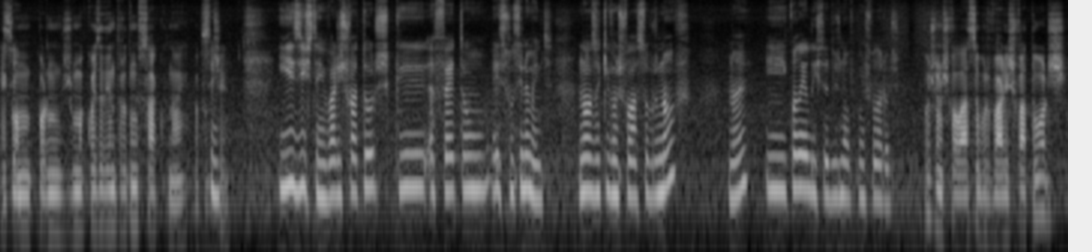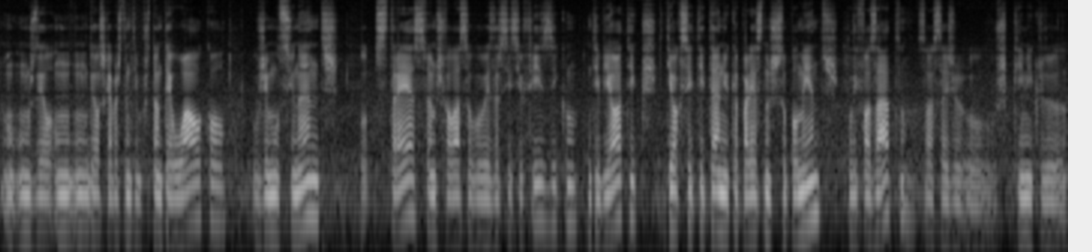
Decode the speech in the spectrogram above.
É Sim. como pormos uma coisa dentro de um saco, não é? Para proteger. Sim. E existem vários fatores que afetam esse funcionamento. Nós aqui vamos falar sobre nove, não é? E qual é a lista dos nove que vamos falar hoje? Pois vamos falar sobre vários fatores. Um, um, deles que é bastante importante é o álcool, os emulsionantes, stress, vamos falar sobre o exercício físico, antibióticos, dióxido de titânio que aparece nos suplementos, glifosato, ou seja, os químicos do,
